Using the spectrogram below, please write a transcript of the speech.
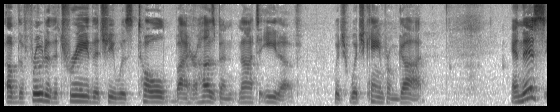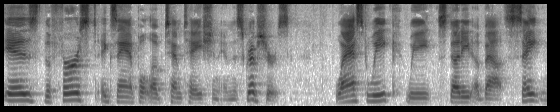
of the fruit of the tree that she was told by her husband not to eat of, which, which came from God. And this is the first example of temptation in the scriptures. Last week we studied about Satan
